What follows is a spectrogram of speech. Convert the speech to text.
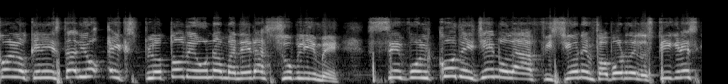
con lo que el estadio explotó de una manera sublime. Se volcó de lleno la afición en favor de los Tigres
